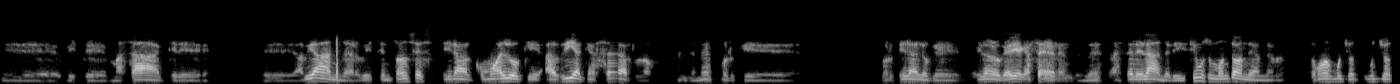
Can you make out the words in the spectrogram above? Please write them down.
eh, viste, Masacre, eh, había under, viste, entonces era como algo que había que hacerlo, ¿entendés? Porque porque era lo que era lo que había que hacer, ¿entendés? Hacer el under. Y hicimos un montón de under. Tomamos mucho, mucho,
